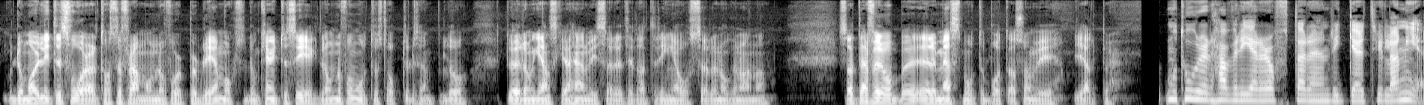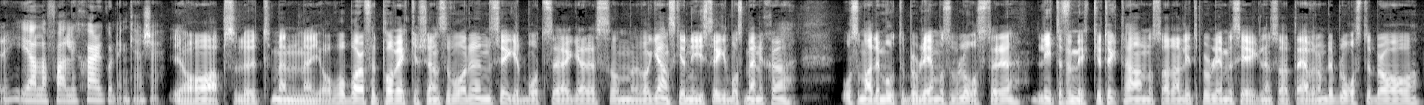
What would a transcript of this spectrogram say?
De har ju lite svårare att ta sig fram om de får problem också. De kan ju inte segla om de får motorstopp till exempel. Då, då är de ganska hänvisade till att ringa oss eller någon annan. Så att därför är det mest motorbåtar som vi hjälper. Motorer havererar oftare än riggar trillar ner, i alla fall i skärgården kanske? Ja, absolut. Men, men jag var bara för ett par veckor sedan så var det en segelbåtsägare som var ganska ny segelbåtsmänniska och som hade motorproblem och så blåste det lite för mycket tyckte han och så hade han lite problem med seglen så att även om det blåste bra och,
